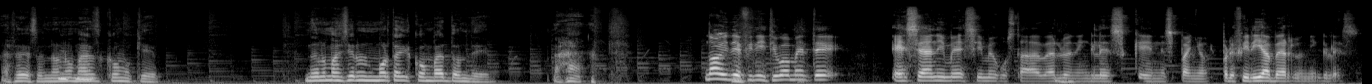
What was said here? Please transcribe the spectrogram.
hacer eso, no nomás como que no nomás hicieron un Mortal Kombat donde ajá, No, y definitivamente ese anime sí me gustaba verlo en inglés que en español. Prefería verlo en inglés.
